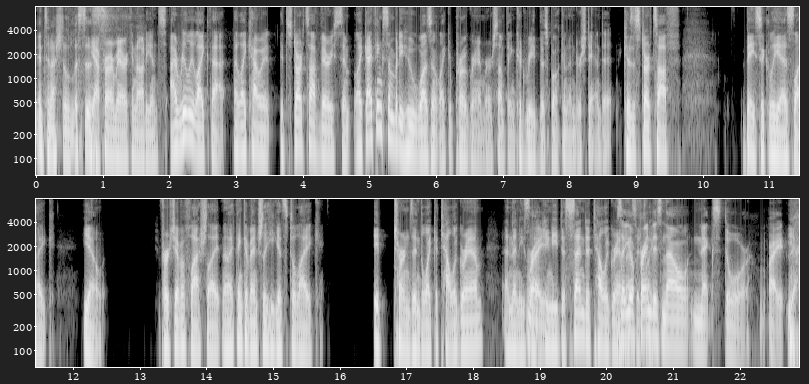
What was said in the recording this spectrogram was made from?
international listeners. yeah, for our American audience. I really like that. I like how it it starts off very simple. Like I think somebody who wasn't like a programmer or something could read this book and understand it because it starts off basically as like, you know, first you have a flashlight and I think eventually he gets to like it turns into like a telegram and then he's Right. like you need to send a telegram so your friend like- is now next door, right? Yeah.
